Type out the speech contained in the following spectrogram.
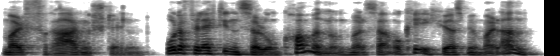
mal Fragen stellen. Oder vielleicht in den Salon kommen und mal sagen, okay, ich höre es mir mal an,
